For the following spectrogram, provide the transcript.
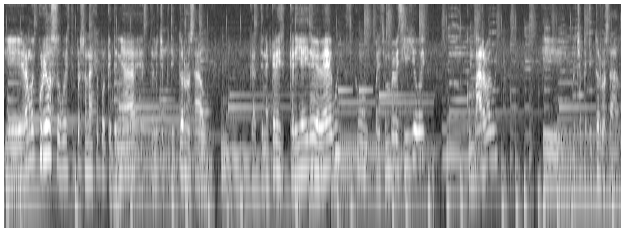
Y era muy curioso, güey, este personaje porque tenía este, los chapetitos rosados tenía carilla ahí de bebé, güey. Así como parecía un bebecillo, güey. Con barba, güey. Y los chapetitos rosados.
